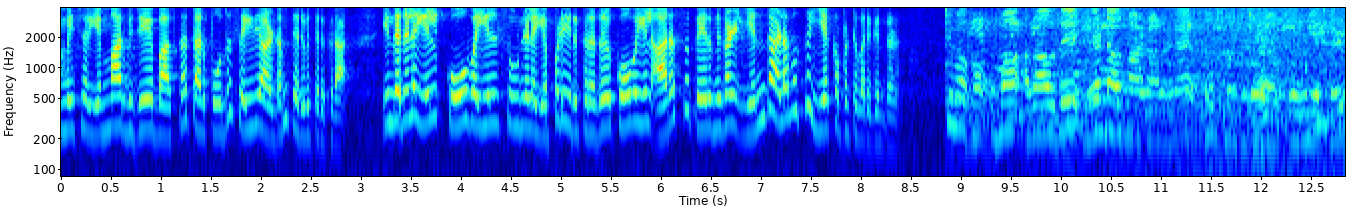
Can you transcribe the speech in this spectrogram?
அமைச்சர் எம் ஆர் விஜயபாஸ்கர் தற்போது செய்தியாளரிடம் தெரிவித்திருக்கிறார். இந்த நிலையில் கோவையில் சூழ்நிலை எப்படி இருக்கிறது? கோவையில் அரசு பேருந்துகள் எந்த அளவுக்கு இயக்கப்பட்டு வருகின்றன? நிச்சயமாக உமா அதாவது இரண்டாவது நாளான போக்குவரத்து தொ- ஊழியர்கள்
